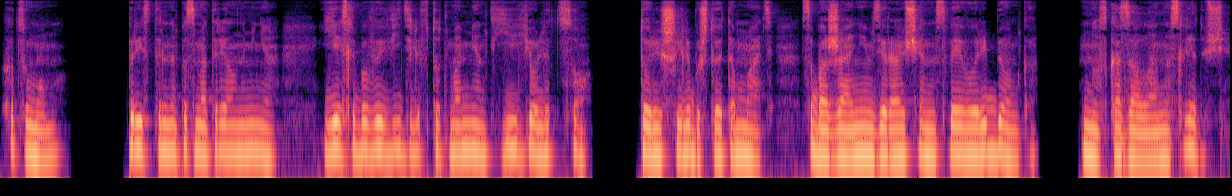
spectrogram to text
Хацумомо пристально посмотрела на меня. Если бы вы видели в тот момент ее лицо, то решили бы, что это мать, с обожанием взирающая на своего ребенка. Но сказала она следующее.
